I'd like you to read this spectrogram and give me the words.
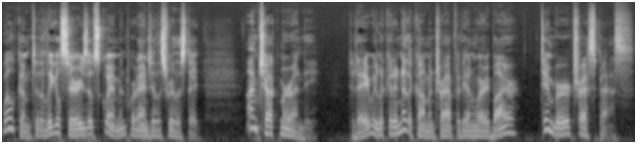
Welcome to the legal series of Sequim in Port Angeles Real Estate. I'm Chuck Marunde. Today we look at another common trap for the unwary buyer timber trespass.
